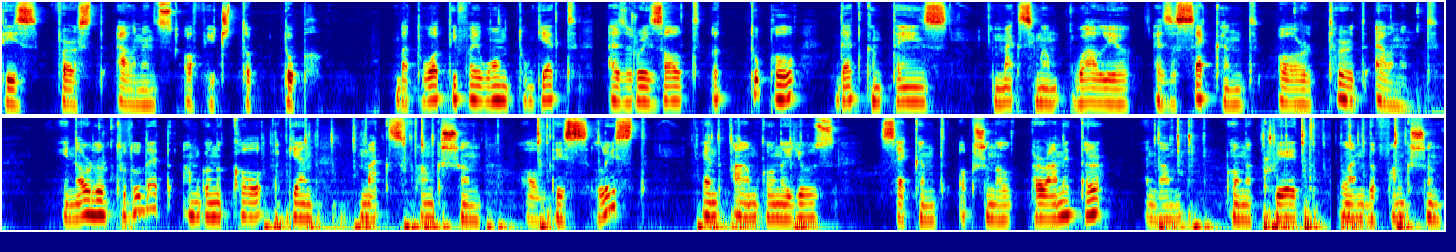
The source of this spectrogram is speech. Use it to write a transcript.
these first elements of each tuple. But what if I want to get as a result a tuple that contains maximum value as a second or third element. In order to do that, I'm gonna call again max function of this list and I'm gonna use second optional parameter and I'm gonna create lambda function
